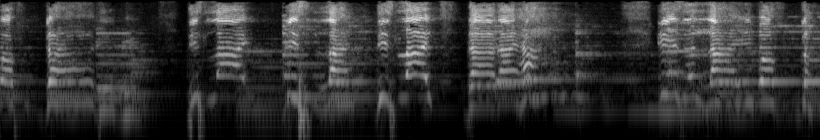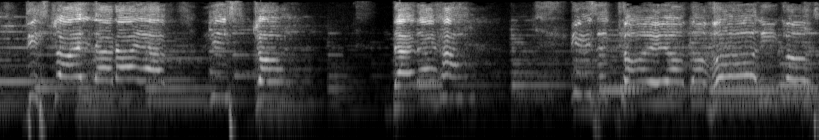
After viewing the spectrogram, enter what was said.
Of God in me. This life, this life, this life that I have is a life of God. This joy that I have, this joy that I have is the joy of the Holy Ghost.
